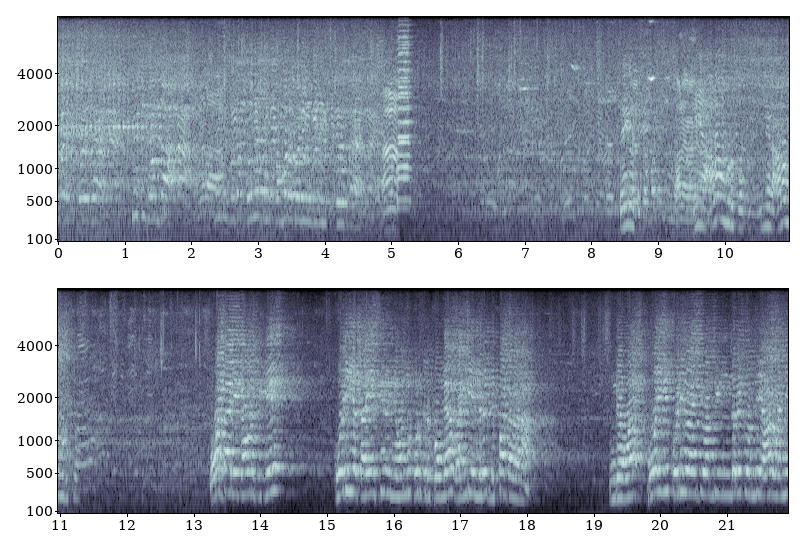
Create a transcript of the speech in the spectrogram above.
வீட்டுக்கு வந்தா வீட்டுக்கு வந்தா கொஞ்சம் கொஞ்சம் சம்மர பண்ணி நிற்கிறேன் நீங்க அளவு கொடுக்க நீங்க அளவு கொடுக்க ஓட்டாளி கவனத்துக்கு கொடிய தயவுசெய்து இங்க வந்து கொடுத்துட்டு போங்க. வண்டியை இந்த நிப்பாட்ட வேணாம். இங்க போய் கொடி வாங்கி வந்து இந்த இடத்துக்கு வந்து யாரும் வண்டி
